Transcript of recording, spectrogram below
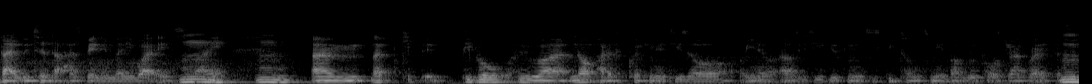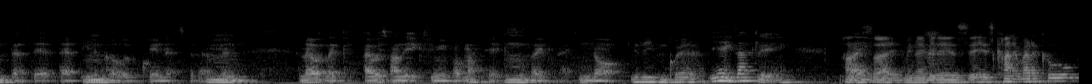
diluted that has been in many ways, Mm. right? Mm. Um, like people who are not part of the queer communities or you know LGBTQ communities keep talking to me about RuPaul's Drag Race as Mm. if that's their, their pinnacle of queerness for them, Mm. and and I, like I always found it extremely problematic. Mm. It's like that's not. Is it even queer? Yeah, exactly. Hard Right. to say. I mean, maybe it is. It is kind of radical.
